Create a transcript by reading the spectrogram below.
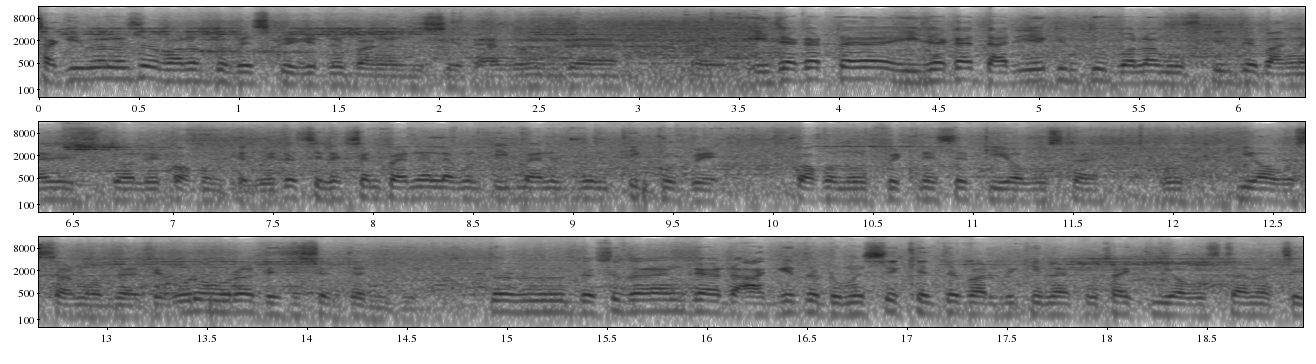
Shakib Al Hasan one of the best cricketer বাংলাদেশের এবং এই জায়গাটা, এই জায়গায় দাঁড়িয়ে কিন্তু বলা মুশকিল যে বাংলাদেশ দলে কখন খেলবে। এটা সিলেকশন প্যানেল এবং টিম ম্যানেজমেন্ট ঠিক করবে কখন ওর ফিটনেসের কী অবস্থা, ওর কী অবস্থার মধ্যে আছে, ওরা ওরা ডিসিশনটা নিবে। তো সুতরাং আগে তো ডোমেস্টিক খেলতে পারবে কি না কোথায় কী অবস্থান আছে,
